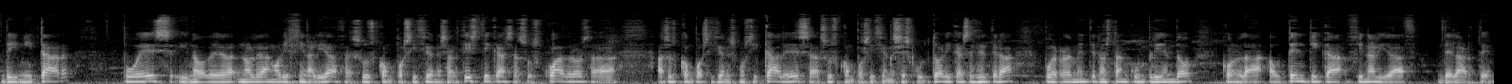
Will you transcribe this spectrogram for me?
de imitar, pues y no, le dan originalidad a sus composiciones artísticas, a sus cuadros, a, sus composiciones musicales, a sus composiciones escultóricas, etcétera, pues realmente no están cumpliendo con la auténtica finalidad del arte.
